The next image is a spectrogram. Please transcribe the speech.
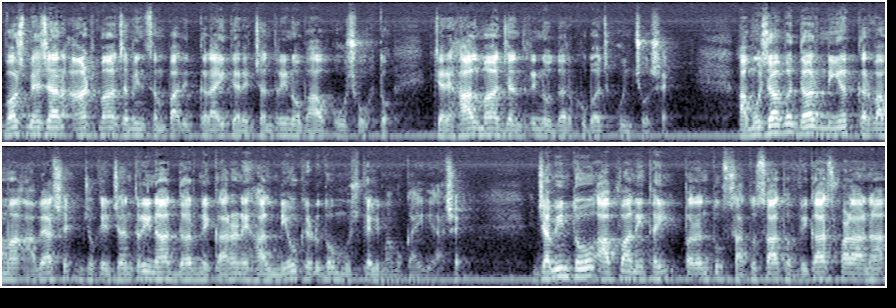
વર્ષ બે હજાર આઠમાં જમીન સંપાદિત કરાઈ ત્યારે જંત્રીનો ભાવ ઓછો હતો, જ્યારે હાલમાં જંત્રીનો દર ખૂબ જ ઊંચો છે. આ મુજબ દર નિયત કરવામાં આવ્યા છે જોકે જંત્રીના દરને કારણે હાલ નેવું ખેડૂતો મુશ્કેલીમાં મુકાઈ ગયા છે. જમીન તો આપવાની થઈ, પરંતુ સાથોસાથ વિકાસ ફાળાના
